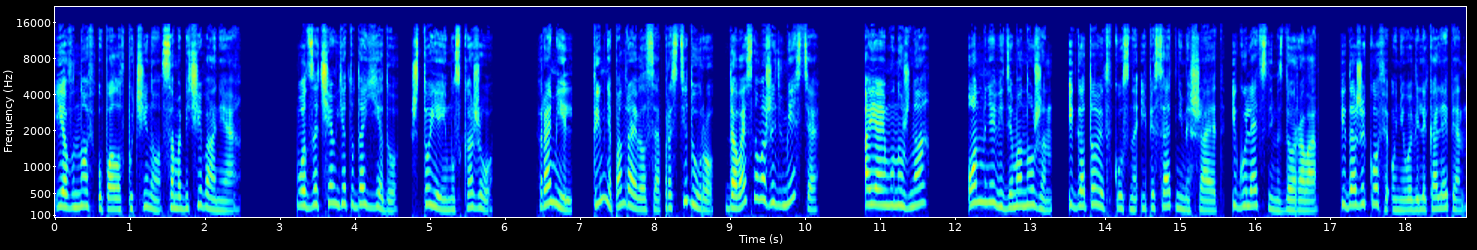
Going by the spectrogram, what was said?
я вновь упала в пучину самобичевания. Вот зачем я туда еду? Что я ему скажу? «Рамиль, ты мне понравился, прости дуру. Давай снова жить вместе?» А я ему нужна? Он мне, видимо, нужен. И готовит вкусно, и писать не мешает, и гулять с ним здорово. И даже кофе у него великолепен.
